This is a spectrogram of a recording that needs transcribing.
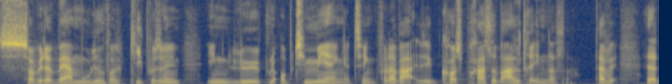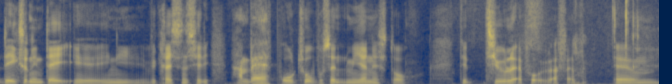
så vil der være mulighed for at kigge på sådan en, en løbende optimering af ting. For der var, kostpresset vil aldrig ændre sig. Der vil, altså, det er ikke sådan en dag øh, inde i, ved Christian, siger de, nej, hvad, brug 2% mere næste år. Det tvivler jeg på i hvert fald. Øhm,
